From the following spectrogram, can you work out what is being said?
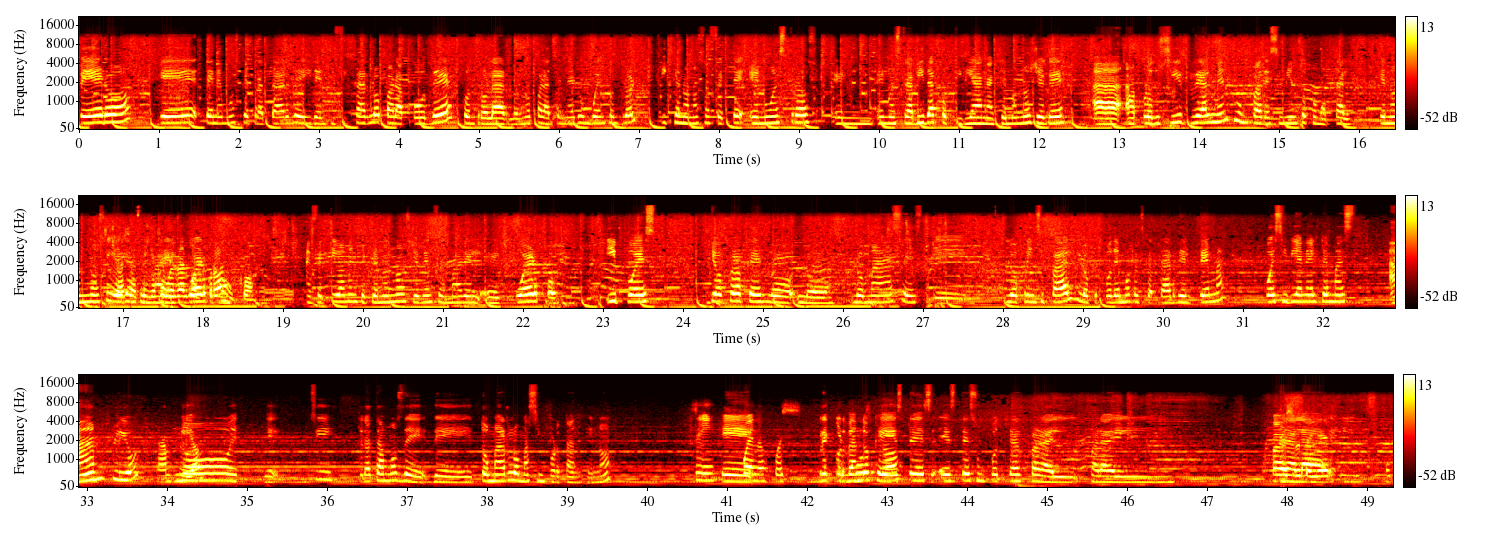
pero que tenemos que tratar de identificarlo para poder controlarlo, ¿no? Para tener un buen control y que no nos afecte en nuestros, en, nuestra vida cotidiana, que no nos llegue a, producir realmente un padecimiento como tal, que no nos llegue a enfermar el cuerpo. Crónico. Efectivamente, que no nos llegue a enfermar el, cuerpo. Y pues yo creo que es lo, lo, lo más este, lo principal, lo que podemos rescatar del tema, pues si bien el tema es amplio, amplio. Este, sí, tratamos de, tomar lo más importante, ¿no? Sí, eh, bueno, pues recordando que este es este es un podcast para el para el para la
